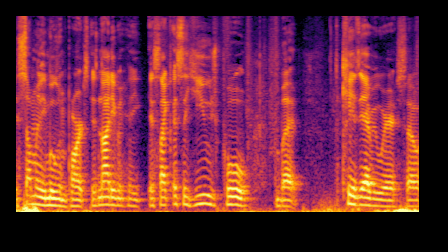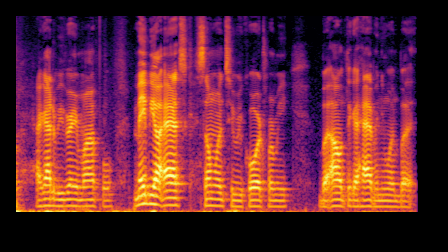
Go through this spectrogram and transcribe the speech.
it's so many moving parts. It's not even it's like it's a huge pool, but kids everywhere, so I got to be very mindful. Maybe I'll ask someone to record for me, but I don't think I have anyone. But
